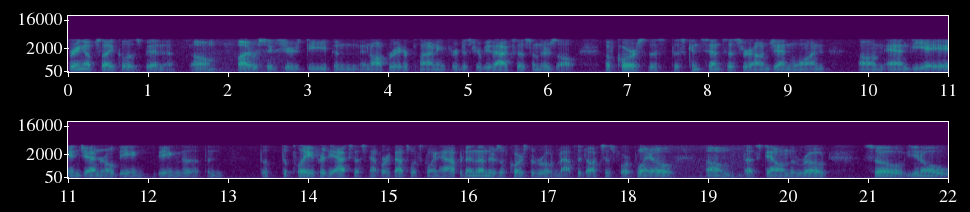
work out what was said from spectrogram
bring up cycle has been um, five or six years deep in, in operator planning for distributed access, and there's all, of course, this this consensus around Gen One um, and DAA in general being being the, the the the play for the access network. That's what's going to happen, and then there's of course the roadmap, the DOCSIS 4.0, um, that's down the road. So you know,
